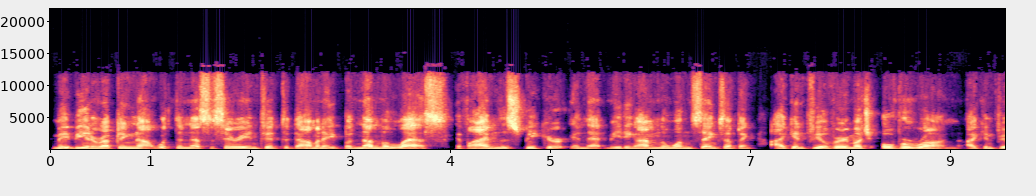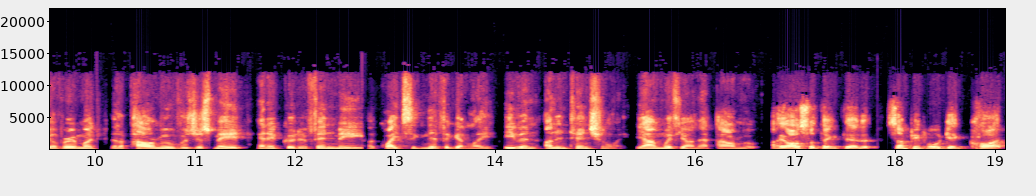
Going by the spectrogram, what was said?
may be interrupting not with the necessary intent to dominate, but nonetheless, if I'm the speaker in that meeting, I'm the one saying something, I can feel very much overrun. I can feel very much that a power move was just made and it could offend me uh, quite significantly, even unintentionally. Yeah, I'm with you on that power move. I also think that some people get caught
